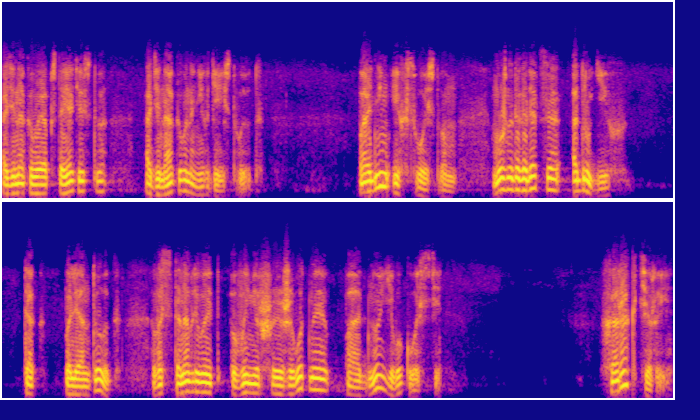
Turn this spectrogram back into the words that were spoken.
Одинаковые обстоятельства одинаково на них действуют. По одним их свойствам можно догадаться о других. Так палеонтолог восстанавливает вымершее животное по одной его кости. Характеры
